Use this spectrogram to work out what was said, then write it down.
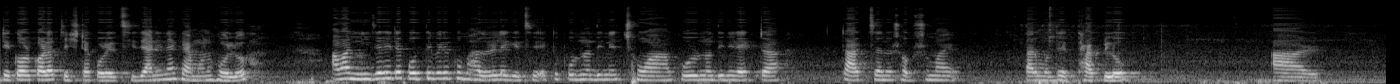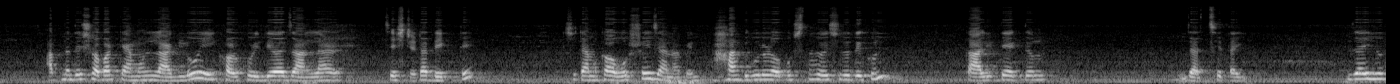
ডেকর করার চেষ্টা করেছি। জানি না কেমন হলো। আমার নিজের এটা করতে পেরে খুব ভালো লেগেছে। একটা পুরনো দিনের ছোঁয়া, পুরনো দিনের একটা টাচ যেন সবসময় তার মধ্যে থাকল। আর আপনাদের সবার কেমন লাগল এই খড়খড়ি দেওয়া জানলার চেষ্টাটা দেখতে? সেটা আমাকে অবশ্যই জানাবেন। হাতগুলোর অবস্থা হয়েছিল দেখুন, কালিতে একদম যাচ্ছে তাই। যাই হোক,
